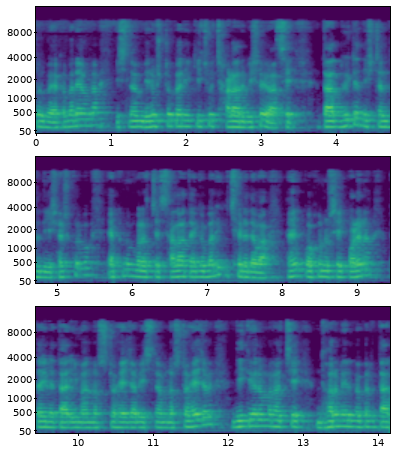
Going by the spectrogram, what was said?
করব, একেবারে আমরা ইসলাম বিনষ্টকারী কিছু ছাড়ার বিষয় আছে। তার দুইটা দৃষ্টান্ত দিয়ে শেষ করব। এক নম্বর হচ্ছে সালাত একেবারেই ছেড়ে দেওয়া। হ্যাঁ কখনো সে পড়ে না, তাইলে তার ইমান নষ্ট হয়ে যাবে, ইসলাম নষ্ট হয়ে যাবে। দ্বিতীয় নম্বর হচ্ছে ধর্মের ব্যাপারে তার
